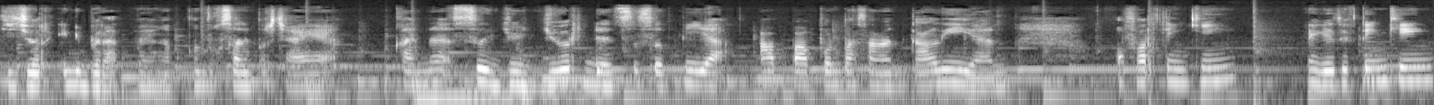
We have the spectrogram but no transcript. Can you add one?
Jujur ini berat banget untuk saling percaya karena sejujur dan sesetia apa pun pasangan kalian overthinking negative thinking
